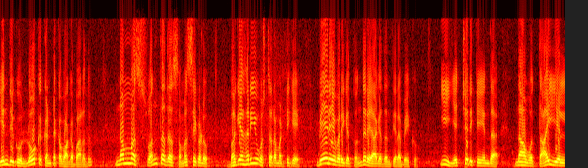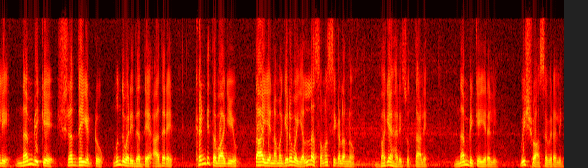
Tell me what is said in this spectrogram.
ಎಂದಿಗೂ ಲೋಕಕಂಟಕವಾಗಬಾರದು. ನಮ್ಮ ಸ್ವಂತದ ಸಮಸ್ಯೆಗಳು ಬಗೆಹರಿಯುವಷ್ಟರ ಮಟ್ಟಿಗೆ ಬೇರೆಯವರಿಗೆ ತೊಂದರೆಯಾಗದಂತಿರಬೇಕು. ಈ ಎಚ್ಚರಿಕೆಯಿಂದ ನಾವು ತಾಯಿಯಲ್ಲಿ ನಂಬಿಕೆ, ಶ್ರದ್ಧೆಯಿಟ್ಟು ಮುಂದುವರಿದದ್ದೇ ಆದರೆ ಖಂಡಿತವಾಗಿಯೂ ತಾಯಿ ನಮಗಿರುವ ಎಲ್ಲ ಸಮಸ್ಯೆಗಳನ್ನು ಬಗೆಹರಿಸುತ್ತಾಳೆ. ನಂಬಿಕೆ ಇರಲಿ, ವಿಶ್ವಾಸವಿರಲಿ.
